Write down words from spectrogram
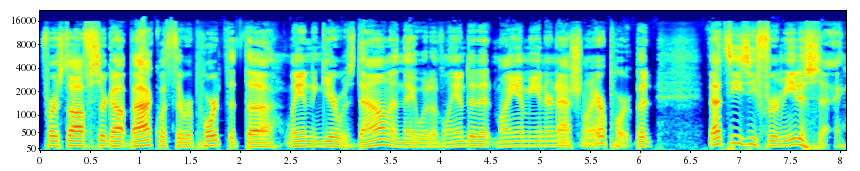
first officer got back with the report that the landing gear was down and they would have landed at Miami International Airport. But that's easy for me to say.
